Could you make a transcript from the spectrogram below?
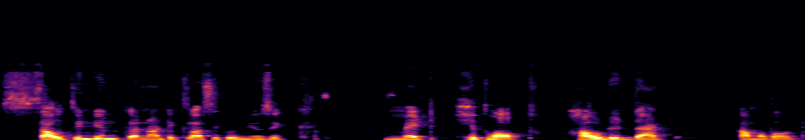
South Indian Carnatic classical music met hip hop. How did that come about?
